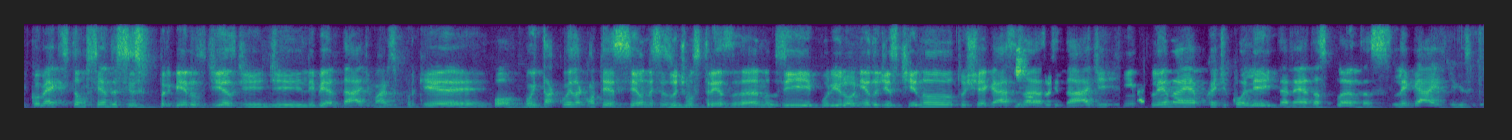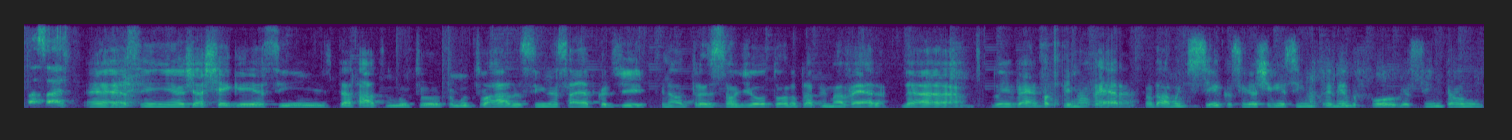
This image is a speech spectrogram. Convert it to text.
E como é que estão sendo esses primeiros dias de, de liberdade, Márcio? Porque, pô, muita coisa aconteceu nesses últimos três anos e, por ironia do destino, tu chegasse na cidade em plena época de colheita, né, das plantas. Legais, diga-se de passagem. É, assim, eu já cheguei, assim, já tava tudo muito tumultuado, assim, nessa época de final de transição de outono para primavera, da, do inverno para primavera, então tava muito seco, assim, já cheguei, assim, um tremendo fogo, assim, então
